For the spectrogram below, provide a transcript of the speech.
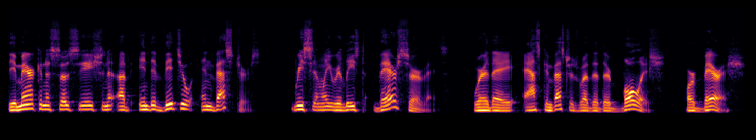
The American Association of Individual Investors recently released their surveys where they ask investors whether they're bullish or bearish.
